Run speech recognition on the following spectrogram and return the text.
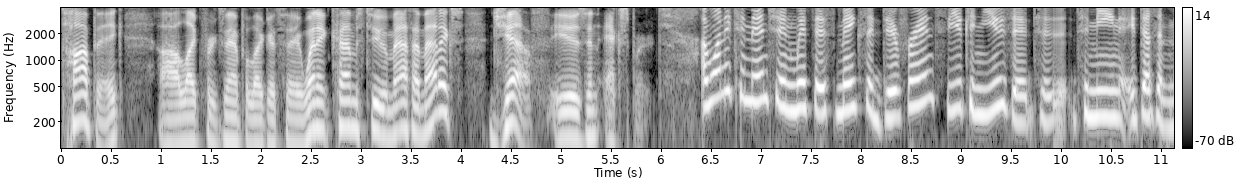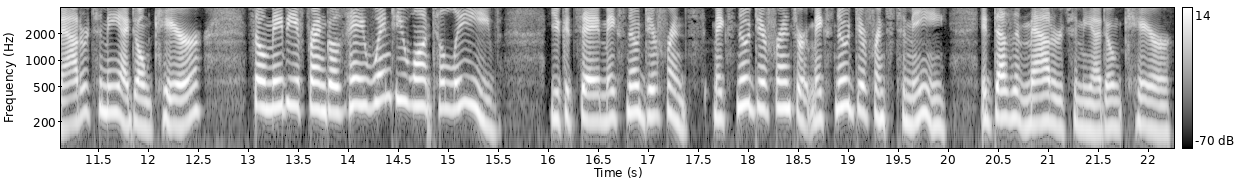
topic. Uh, like, for example, like I say, when it comes to mathematics, Jeff is an expert. I wanted to mention with this makes a difference. You can use it to, to mean it doesn't matter to me, I don't care. So maybe a friend goes, Hey, when do you want to leave? You could say it makes no difference, makes no difference, or it makes no difference to me. It doesn't matter to me, I don't care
